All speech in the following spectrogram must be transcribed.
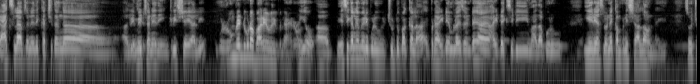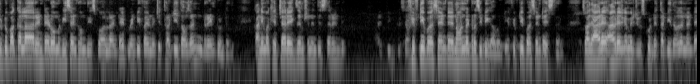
ట్యాక్స్ ల్యాబ్స్ అనేది ఖచ్చితంగా లిమిట్స్ అనేది ఇంక్రీజ్ చేయాలి. ఇప్పుడు రూమ్ రెంట్ కూడా భారీగా హైదరాబాద్ అయ్యో బేసికల్గా మీరు ఇప్పుడు చుట్టుపక్కల ఇప్పుడు ఐటీ ఎంప్లాయీస్ అంటే హైటెక్ సిటీ మాదాపూర్ ఈ ఏరియాస్లోనే కంపెనీస్ చాలా ఉన్నాయి. సో చుట్టుపక్కల రెంటెడ్ హోమ్ డీసెంట్ హోమ్ తీసుకోవాలంటే ట్వంటీ ఫైవ్ నుంచి థర్టీ థౌజండ్ రెంట్ ఉంటుంది. కానీ మాకు హెచ్ఆర్ఏ ఎగ్జామ్షన్ ఎంత ఇస్తారండి? Fifty percent non metro city కాబట్టి ఫిఫ్టీ పర్సెంటే ఇస్తారు. సో అది యావరేజ్ యావరేజ్గా మీరు చూసుకుంటే థర్టీ థౌసండ్ అంటే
